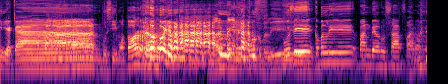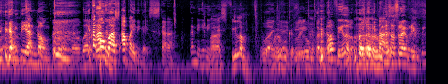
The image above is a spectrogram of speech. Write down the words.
sukses? ya kan, Apaan? busi motor. Oh iya. Kemarin pengen itu kebeli. Busi kebeli, panbel rusak sekarang. Gantian dong. Kita mau bahas apa ini guys sekarang? Kan dingin dingin. Bahas film. Wah, anjay, Bukan. film bukan Oh, film. Gila, kita Nggak sesuai briefing.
